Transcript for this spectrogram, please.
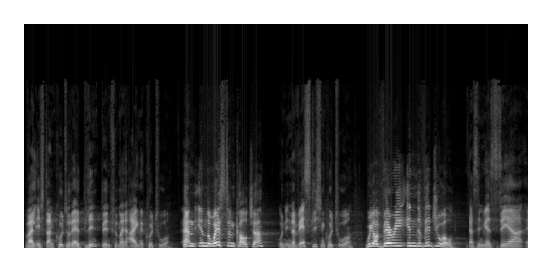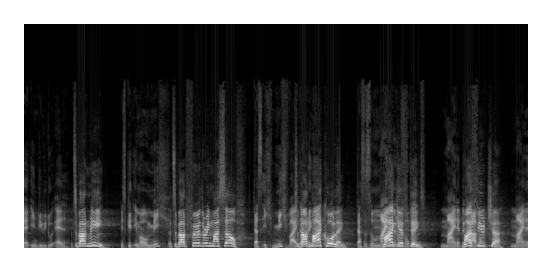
weil ich dann kulturell blind bin für meine eigene Kultur. And in the Western culture, Und in der westlichen Kultur, we are very individual. da sind wir sehr äh, individuell. It's about me, Es geht immer um mich, it's about furthering myself, dass ich mich it's about my weiterbringe, calling, dass es um my meine Berufung gifting, geht, meine my Begabung, future, meine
